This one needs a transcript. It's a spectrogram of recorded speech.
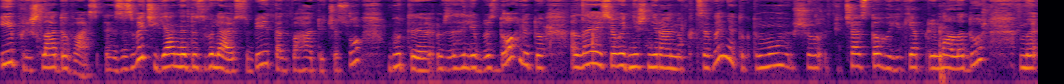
і прийшла до вас. Зазвичай я не дозволяю собі так багато часу бути взагалі без догляду, але сьогоднішній ранок це виняток, тому що під час того, як я приймала душ, е,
